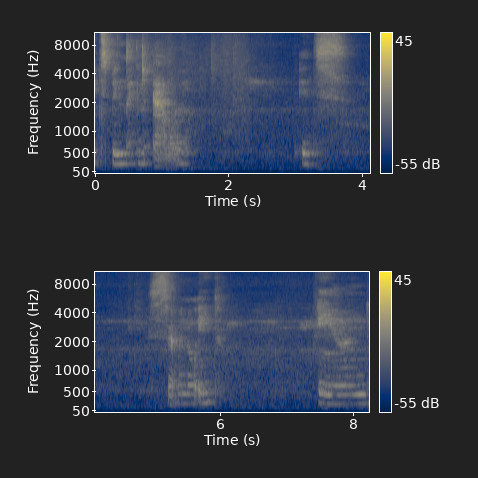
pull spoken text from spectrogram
It's been like an hour. It's 7.08 and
